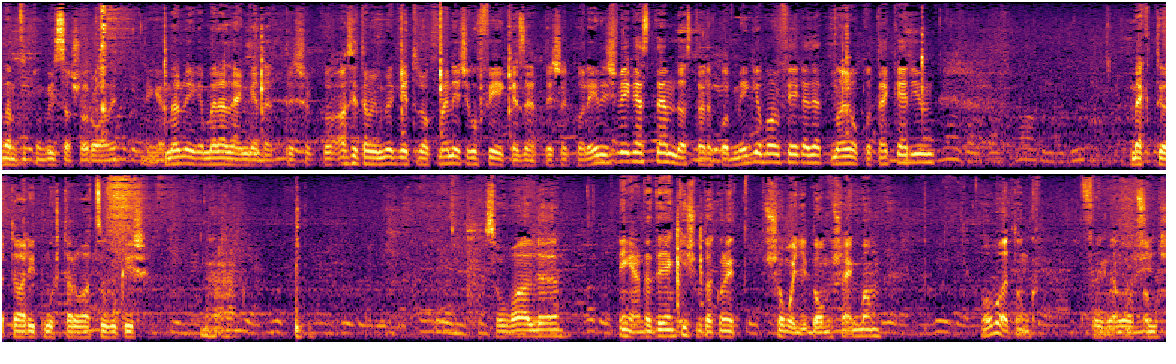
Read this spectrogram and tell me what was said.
nem tudtunk visszasorolni. Igen. Mert, igen, mert elengedett, és akkor azt hittem, hogy mögé tudok menni, és akkor fékezett, és akkor én is végeztem, de aztán akkor még jobban fékezett, na jó, akkor tekerjünk. Megtörte a ritmust a rohadt Suzuki is. Szóval, igen, tehát ilyen kis utakon itt Somogyi Domságban. Hol voltunk? Fogalmam sincs.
